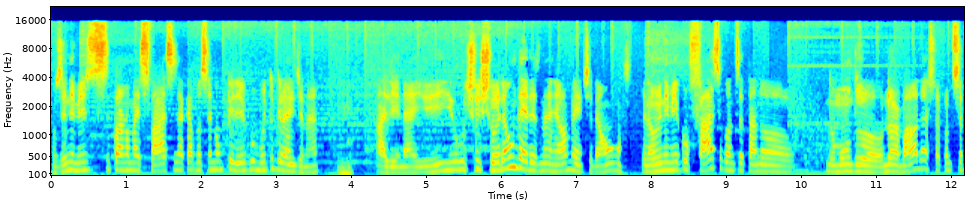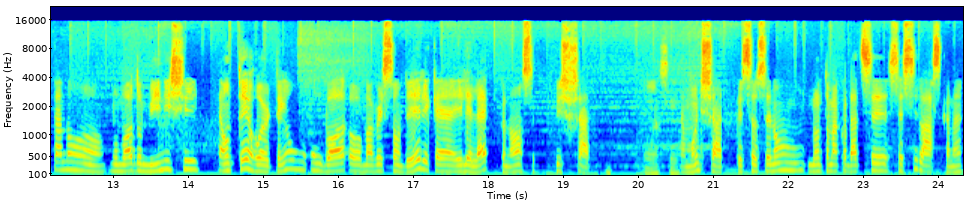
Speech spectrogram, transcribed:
Os inimigos se tornam mais fáceis e acaba sendo um perigo muito grande, né? Uhum. Ali, né? E, o Chuchu ele é um deles, né? Realmente. Ele é um, ele é um inimigo fácil quando você tá no, no mundo normal, né? Só quando você tá no, no modo Minish é um terror. Tem um, um uma versão dele que é ele elétrico, nossa, bicho chato. É muito chato, porque se você não, não tomar cuidado, você, você se lasca, né?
